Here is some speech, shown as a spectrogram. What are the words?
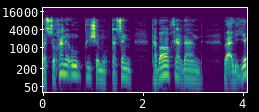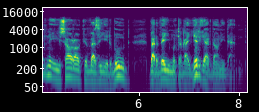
و سخن او پیش معتصم تباه کردند و علی ابن عیسی را که وزیر بود بر وی متغیر گردانیدند.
